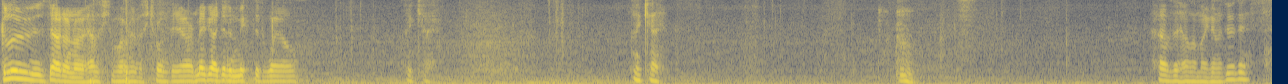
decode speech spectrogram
Glues, I don't know how how strong they are. Maybe I didn't mix it well. Okay. Okay. how the hell am I gonna do this?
